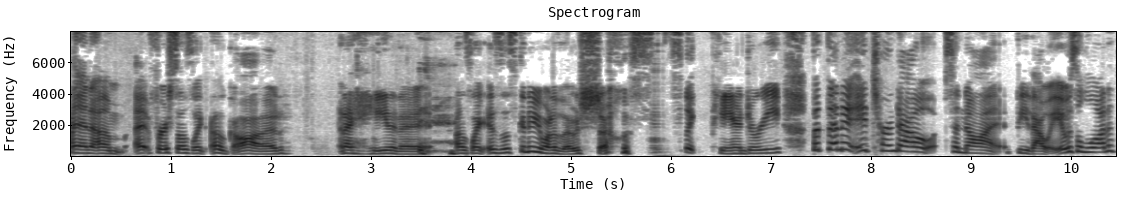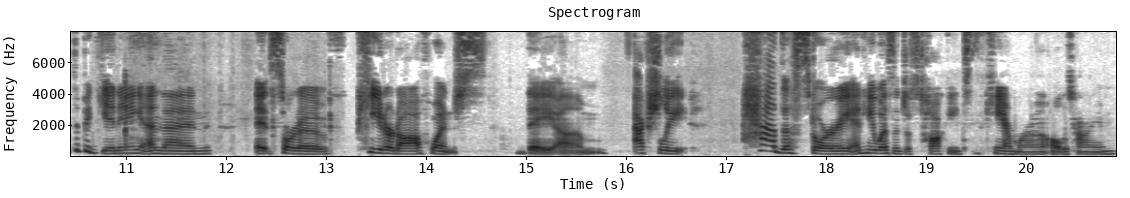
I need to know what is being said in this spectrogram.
And um, at first I was like, oh god, and I hated it. I was like, is this going to be one of those shows? it's like pandery, but then it, it turned out to not be that way. It was a lot at the beginning, and then it sort of petered off once they um actually had the story, and he wasn't just talking to the camera all the time.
